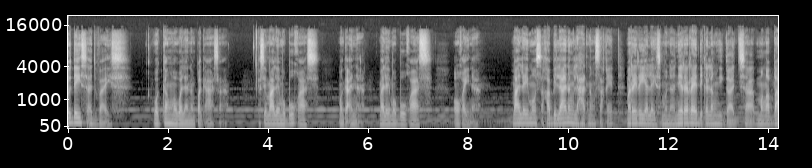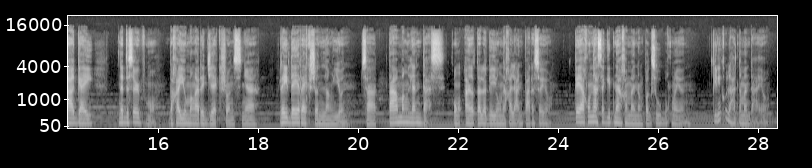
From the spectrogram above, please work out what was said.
Today's advice, huwag kang mawala ng pag-asa. Kasi malay mo bukas, magaan na. Malay mo bukas, okay na. Malay mo sa kabila ng lahat ng sakit, marirealize mo na nire-ready ka lang ni God sa mga bagay na deserve mo. Baka yung mga rejections niya, redirection lang yun sa tamang landas kung ano talaga yung nakalaan para sa'yo. Kaya kung nasa gitna ka man ng pagsubok ngayon, feeling ko lahat naman tayo.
